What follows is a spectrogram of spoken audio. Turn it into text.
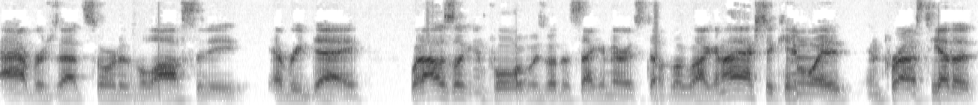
average that sort of velocity every day. What I was looking for was what the secondary stuff looked like, and I actually came away impressed. He had a,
